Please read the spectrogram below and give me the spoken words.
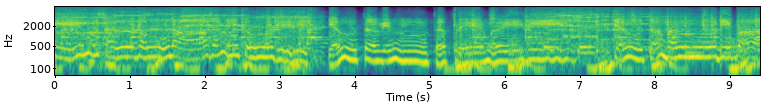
నీవు సర్వం నాదంటుంది ఎంత వింత ప్రేమ ఇది ఎంత మంది బాధ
